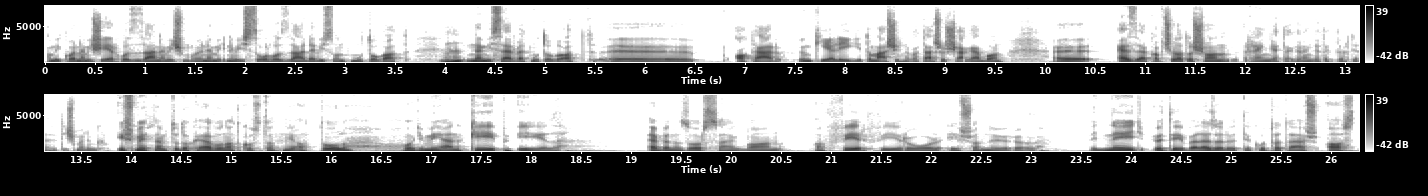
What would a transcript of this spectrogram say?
amikor nem is ér hozzá, nem is, nem, nem is szól hozzá, de viszont mutogat, uh-huh. nemi szervet mutogat, ö, akár önkielégít a másiknak a társaságában. Ö, ezzel kapcsolatosan rengeteg-rengeteg történetet ismerünk. Ismét nem tudok elvonatkoztatni attól, hogy milyen kép él ebben az országban a férfiról és a nőről. Egy négy-öt évvel ezelőtti kutatás azt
